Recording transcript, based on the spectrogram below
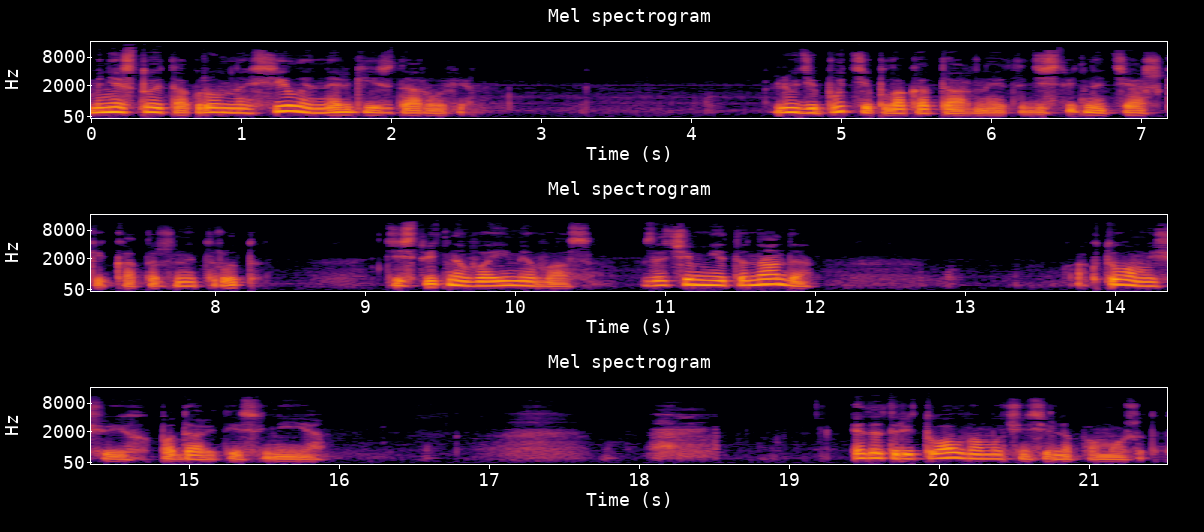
мне стоит огромных сил, энергии и здоровья. Люди, будьте благодарны. Это действительно тяжкий каторжный труд. Действительно во имя вас. Зачем мне это надо? А кто вам еще их подарит, если не я? Этот ритуал вам очень сильно поможет.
